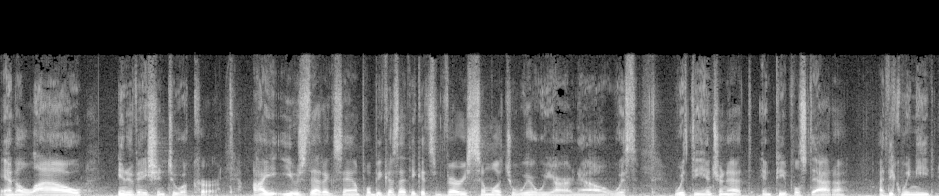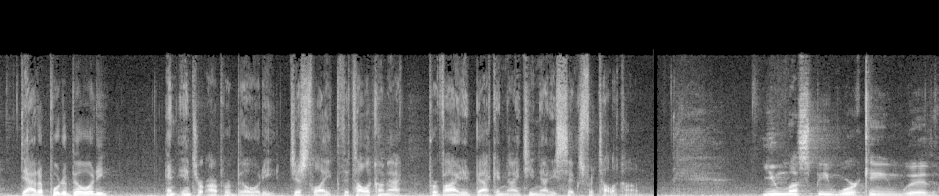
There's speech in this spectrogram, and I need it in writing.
and allow innovation to occur. I use that example because I think it's very similar to where we are now with, with the internet and people's data. I think we need data portability and interoperability, just like the Telecom Act provided back in 1996 for telecom. You must be working with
